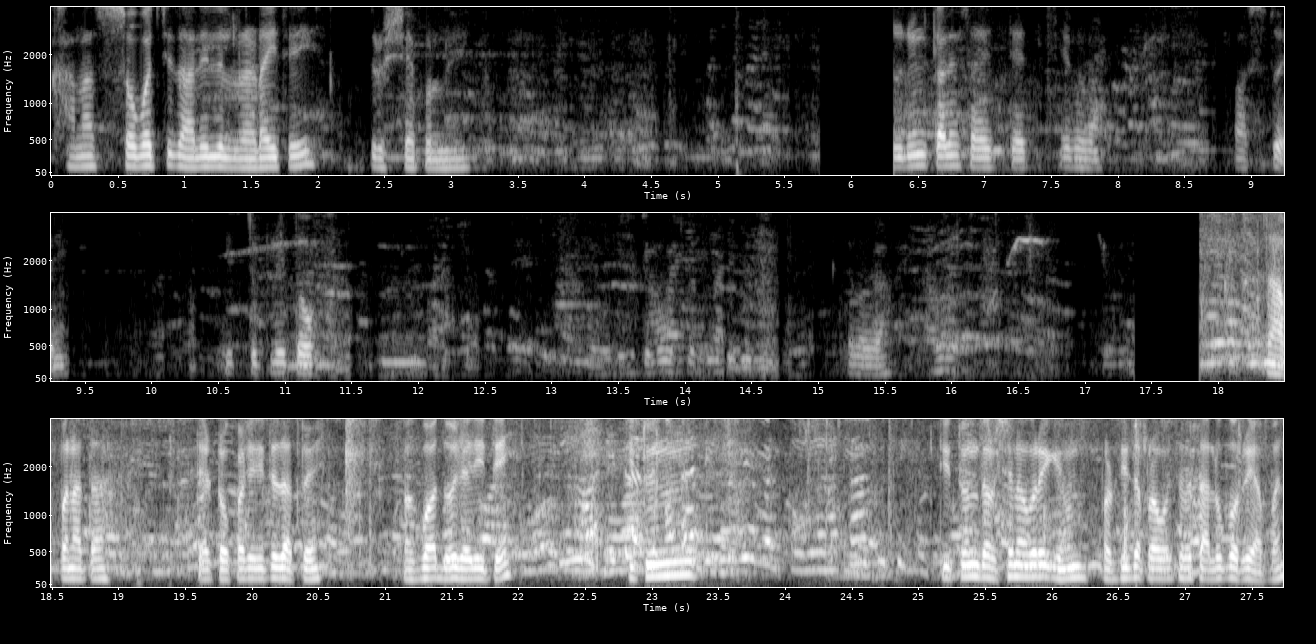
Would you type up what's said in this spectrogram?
खानासोबतची झालेली लढाईचे दृश्य आहे पूर्ण. आहे जुनीकालीन साहित्य आहेत हे बघा वाचतोय. ही तुटली तोफ. हे बघा. तर आपण आता त्या टोकाच्या तिथे जातोय. भगवा ध्वज आहे तिथे. तिथून तिथून दर्शन वगैरे घेऊन परतीचा प्रवास चालू करूया आपण.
